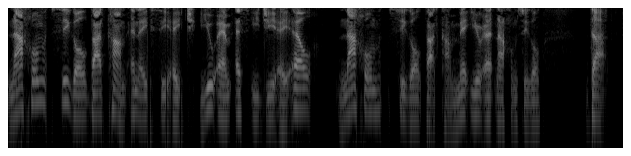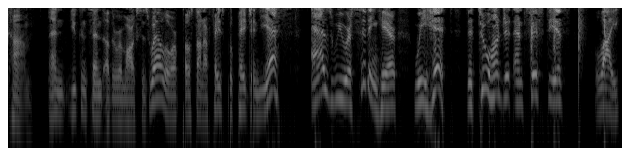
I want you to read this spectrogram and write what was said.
NachumSegal.com. N-A-C-H-U-M-S-E-G-A-L. NachumSegal.com. Meir at NachumSegal.com. And you can send other remarks as well or post on our Facebook page. And yes, as we were sitting here, we hit the 250th like,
